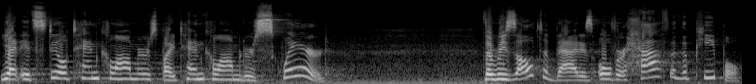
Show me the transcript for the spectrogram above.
Yet it's still 10 kilometers by 10 kilometers squared. The result of that is over half of the people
